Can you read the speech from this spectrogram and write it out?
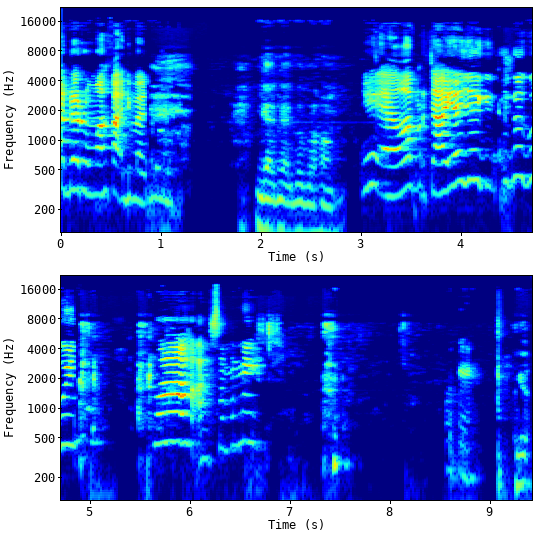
ada rumah kak di Bandung Enggak, enggak, gue bohong. Ih Ella percaya aja gitu gue. Wah asem nih. Oke Yuk,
